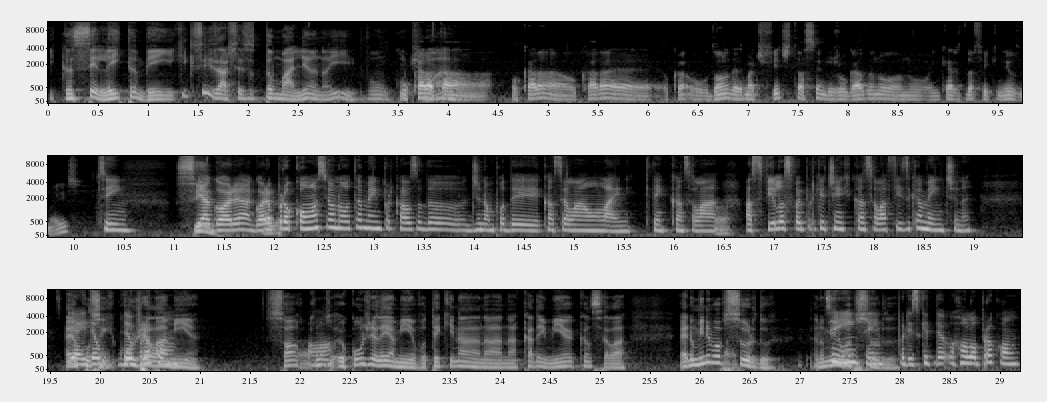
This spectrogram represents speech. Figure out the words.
E cancelei também. E o que, que vocês acham? Vocês estão malhando aí? Vão O continuar? cara tá. O cara, o cara é. O, o dono da Smart Fit tá sendo julgado no, no inquérito da fake news, não é isso? Sim. Sim. E agora, agora a. Procon acionou também por causa do, de não poder cancelar online. Que tem que cancelar. Ah. As filas foi porque tinha que cancelar fisicamente, né? É, e eu aí deu, consegui deu congelar a Procon. minha. Só con- eu congelei a minha. Vou ter que ir na, na, na academia cancelar. É no mínimo absurdo. É no mínimo Sim, absurdo. sim. Por isso que deu- rolou Procon.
